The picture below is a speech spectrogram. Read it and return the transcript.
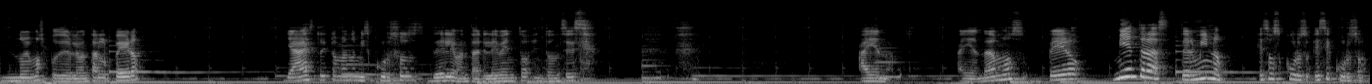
no hemos podido levantarlo, pero ya estoy tomando mis cursos de levantar el evento, entonces ahí andamos. Ahí andamos, pero mientras termino esos cursos, ese curso,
